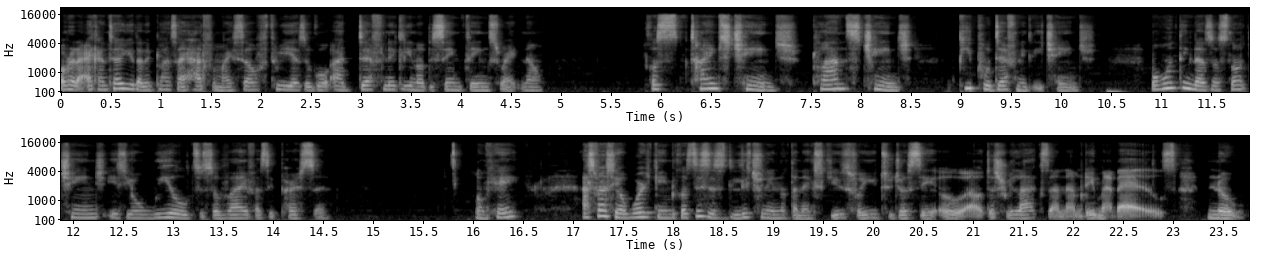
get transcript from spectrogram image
or rather, I can tell you that the plans I had for myself three years ago are definitely not the same things right now. Because times change, plans change, people definitely change. But one thing that does not change is your will to survive as a person. Okay? As far as you're working, because this is literally not an excuse for you to just say, oh, I'll just relax and I'm doing my best. No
